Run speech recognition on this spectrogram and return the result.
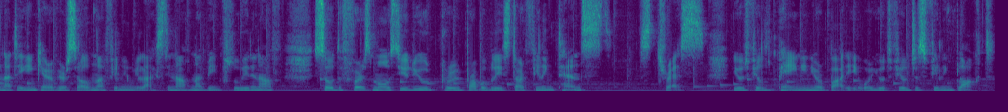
not taking care of yourself, not feeling relaxed enough, not being fluid enough. So the first most you you probably start feeling tense, stress. You would feel pain in your body, or you would feel just feeling blocked,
